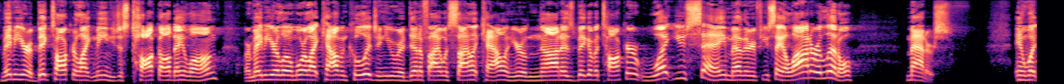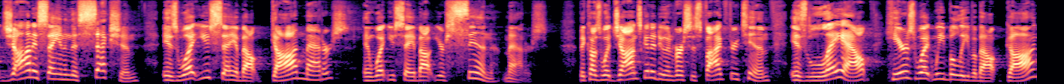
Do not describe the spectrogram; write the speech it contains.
maybe you're a big talker like me and you just talk all day long, or maybe you're a little more like Calvin Coolidge and you identify with Silent Cal and you're not as big of a talker, what you say, whether if you say a lot or a little, matters. And what John is saying in this section is what you say about God matters and what you say about your sin matters. Because what John's going to do in verses 5 through 10 is lay out here's what we believe about God,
